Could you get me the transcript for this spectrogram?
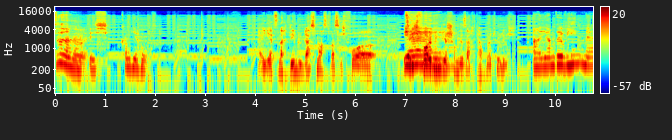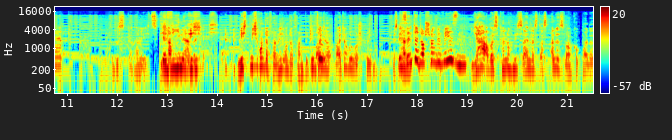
So, ich komme hier hoch. ja, jetzt nachdem du das machst, was ich vor Yay. zig Folgen dir schon gesagt habe, natürlich. I am the Wiener. Du bist gar nichts. Der ich hab, Wiener ich, wirklich. Nicht, nicht runterfallen, nicht runterfallen. Bitte Wieso? weiter, weiter rüberspringen. Es Wir kann, sind da doch schon gewesen. ja, aber es kann doch nicht sein, dass das alles war. Guck mal, da,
